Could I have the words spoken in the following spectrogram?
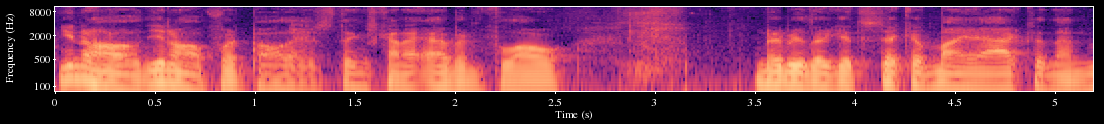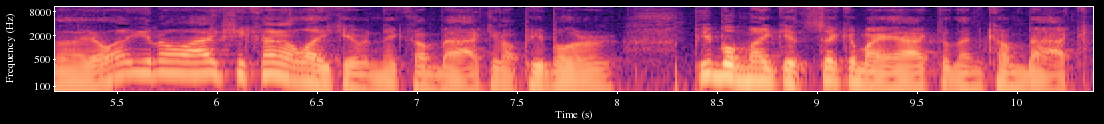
you know how you know how football is. Things kind of ebb and flow maybe they get sick of my act and then they like oh, you know I actually kind of like it when they come back. You know, people are people might get sick of my act and then come back.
